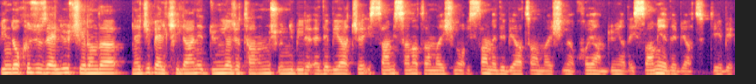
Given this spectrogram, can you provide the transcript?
1953 yılında Necip El-Kilani dünyaca tanınmış ünlü bir edebiyatçı İslami sanat anlayışını, o İslam edebiyatı anlayışını koyan dünyada İslami edebiyat diye bir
